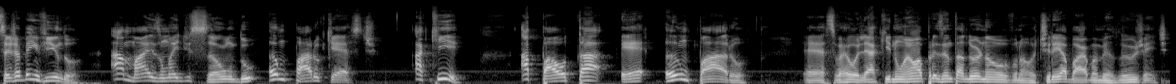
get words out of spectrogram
Seja bem-vindo a mais uma edição do Amparo Cast. Aqui, a pauta é Amparo. É, você vai olhar aqui, não é um apresentador novo, não. Eu tirei a barba mesmo, viu, gente?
